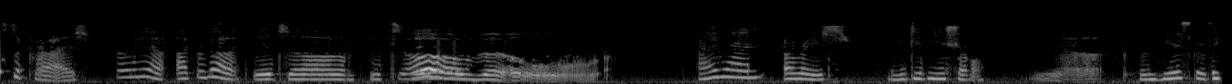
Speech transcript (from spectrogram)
is the prize? Oh yeah, I forgot. It's um, it's oh. I won a race. You give me a shovel. Yeah. Come here, Scruffy.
